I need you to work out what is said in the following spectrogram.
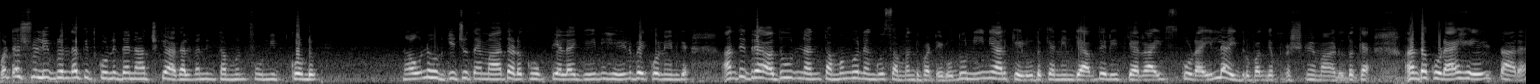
ಬಟ್ ಅಷ್ಟರಲ್ಲಿ ಬೃಂದ ಕಿತ್ಕೊಂಡಿದ್ದೆ ನಾಚಿಕೆ ಆಗಲ್ವ? ನಿನ್ನ ತಮ್ಮನ ಫೋನ್ ಇಟ್ಕೊಂಡು. ಅವನು ಹುಡುಗಿ ಜೊತೆ ಮಾತಾಡೋಕೆ ಹೋಗ್ತೀಯಲ್ಲ, ಏನು ಹೇಳಬೇಕು ನಿನಗೆ? ಅಂತಿದ್ರೆ ಅದು ನನ್ನ ತಮ್ಮಂಗೂ ನನಗೂ ಸಂಬಂಧಪಟ್ಟಿರೋದು. ನೀನು ಯಾರು ಕೇಳೋದಕ್ಕೆ? ನಿನಗೆ ಯಾವುದೇ ರೀತಿಯ ರೈಟ್ಸ್ ಕೂಡ ಇಲ್ಲ ಇದ್ರ ಬಗ್ಗೆ ಪ್ರಶ್ನೆ ಮಾಡೋದಕ್ಕೆ ಅಂತ ಕೂಡ ಹೇಳ್ತಾರೆ.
